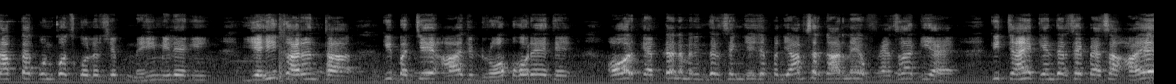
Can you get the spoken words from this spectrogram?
तब तक उनको स्कॉलरशिप नहीं मिलेगी। यही कारण था कि बच्चे आज ड्रॉप हो रहे थे। और कैप्टन अमरिंदर सिंह जी, जब पंजाब सरकार ने फैसला किया है कि चाहे केंद्र से पैसा आए,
